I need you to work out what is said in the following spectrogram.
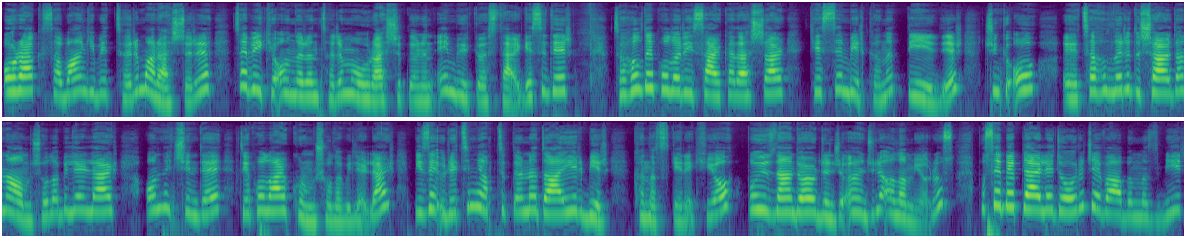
Orak, saban gibi tarım araçları tabii ki onların tarımla uğraştıklarının en büyük göstergesidir. Tahıl depoları ise arkadaşlar kesin bir kanıt değildir. Çünkü o e, tahılları dışarıdan almış olabilirler. Onun için de depolar kurmuş olabilirler. Bize üretim yaptıklarına dair bir kanıt gerekiyor. Bu yüzden dördüncü öncülü alamıyoruz. Bu sebeplerle doğru cevabımız 1,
